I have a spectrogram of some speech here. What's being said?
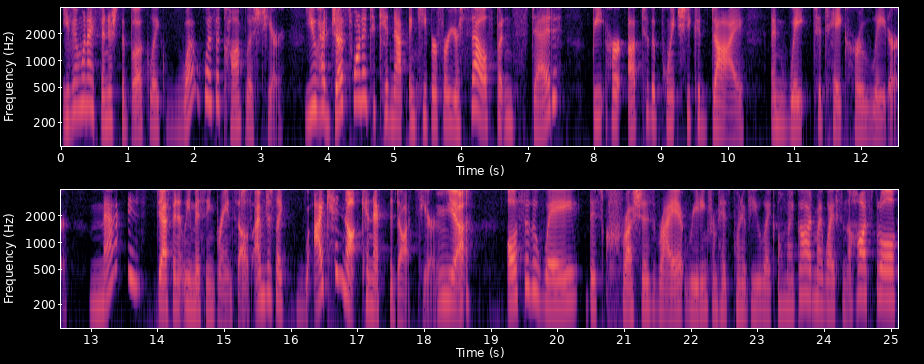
Even when I finished the book, like, what was accomplished here? You had just wanted to kidnap and keep her for yourself, but instead beat her up to the point she could die and wait to take her later. Matt is definitely missing brain cells. I'm just like, I cannot connect the dots here. Yeah. Also, the way this crushes Ryat, reading from his point of view, like, oh my God, my wife's in the hospital.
